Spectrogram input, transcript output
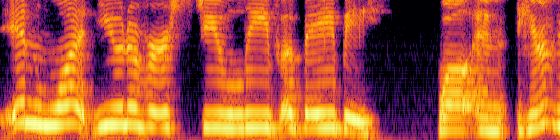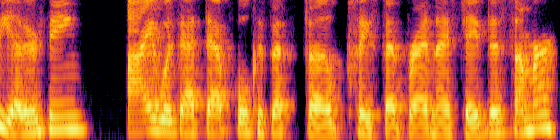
In what universe do you leave a baby? Well, and here's the other thing. I was at that pool because that's the place that Brad and I stayed this summer.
